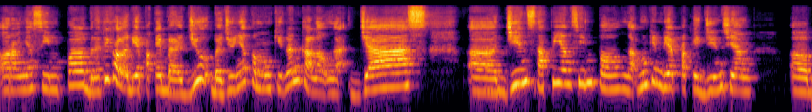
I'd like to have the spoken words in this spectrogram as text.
orangnya simple. Berarti kalau dia pakai baju, bajunya kemungkinan kalau nggak jas, uh, jeans tapi yang simple. Nggak mungkin dia pakai jeans yang uh,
